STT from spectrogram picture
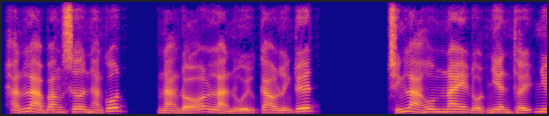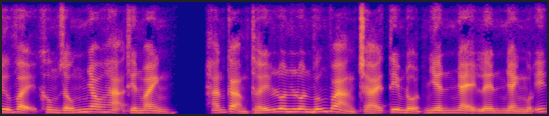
Hắn là băng sơn hàn cốt, nàng đó là núi cao lĩnh tuyết. Chính là hôm nay đột nhiên thấy như vậy không giống nhau hạ thiên manh, hắn cảm thấy luôn luôn vững vàng trái tim đột nhiên nhảy lên nhanh một ít.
